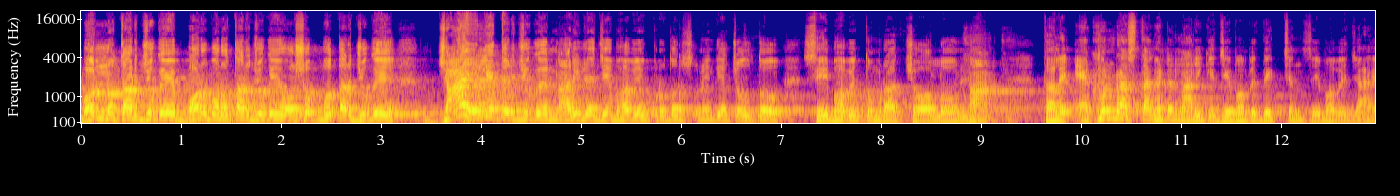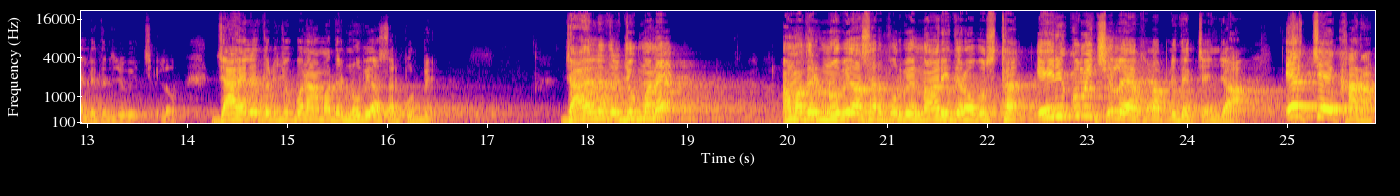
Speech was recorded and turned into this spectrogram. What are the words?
বর্ণতার যুগে, বর্বরতার যুগে, অসভ্যতার যুগে, জাহেলিয়তের যুগে নারীরা যেভাবে প্রদর্শনী দিয়ে চলতো, সেইভাবে তোমরা চলো না। তাহলে এখন রাস্তাঘাটে নারীকে যেভাবে দেখছেন, সেভাবে জাহেলিয়তের যুগে ছিল। জাহেলিয়তের যুগ মানে আমাদের নবী আসার পূর্বে। জাহেলাতের যুগ মানে আমাদের নবী আসার পূর্বে নারীদের অবস্থা এইরকমই ছিল, এখন আপনি দেখছেন যা। এর চেয়ে খারাপ।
